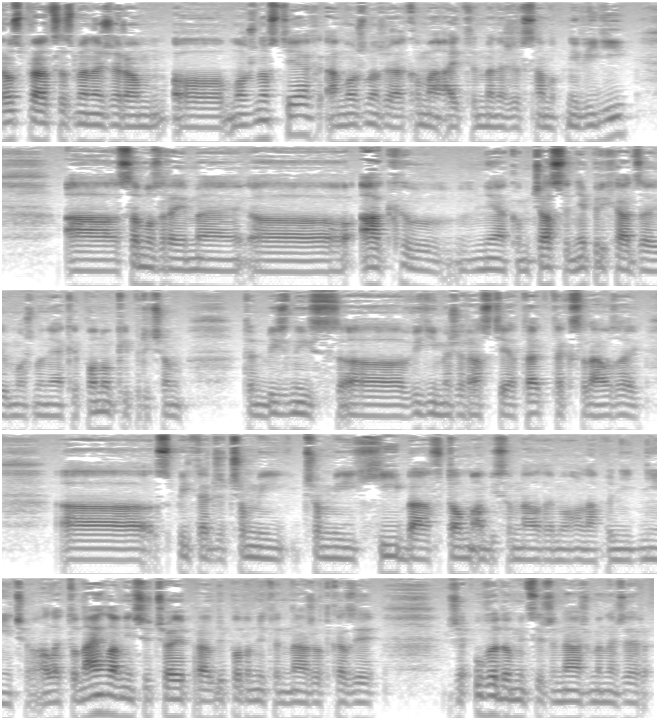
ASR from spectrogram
rozprávať sa s manažerom o možnostiach a možno, že ako ma aj ten manažer samotný vidí a samozrejme, eh, ak v nejakom čase neprichádzajú možno nejaké ponuky, pričom ten biznis eh, vidíme, že rastie a tak, tak sa naozaj eh, spýtať, že čo mi, čo mi chýba v tom, aby som naozaj mohol naplniť niečo. Ale to najhlavnejšie, čo je pravdepodobne ten náš odkaz je, že uvedomiť si, že náš manažer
